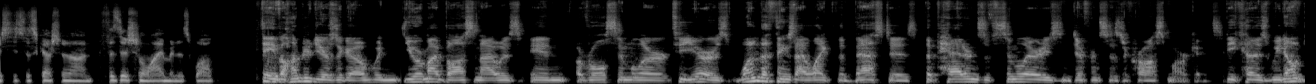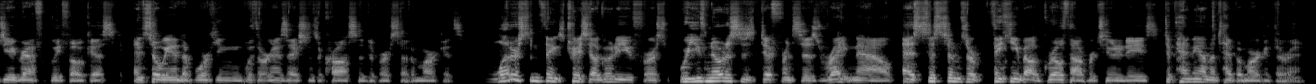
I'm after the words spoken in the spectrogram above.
Tracy's discussion on physician alignment as well. Dave, 100 years ago, when you were my boss and I was in a role similar to yours, one of the things I liked the best is the patterns of similarities and differences across markets because we don't geographically focus. And so we end up working with organizations across a diverse set of markets. What are some things, Tracy, I'll go to you first, where you've noticed as differences right now as systems are thinking about growth opportunities depending on the type of market they're in?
